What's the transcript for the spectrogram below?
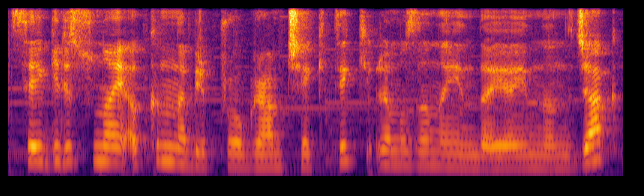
Sevgili Sunay Akın'la bir program çektik. Ramazan ayında yayınlanacak.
